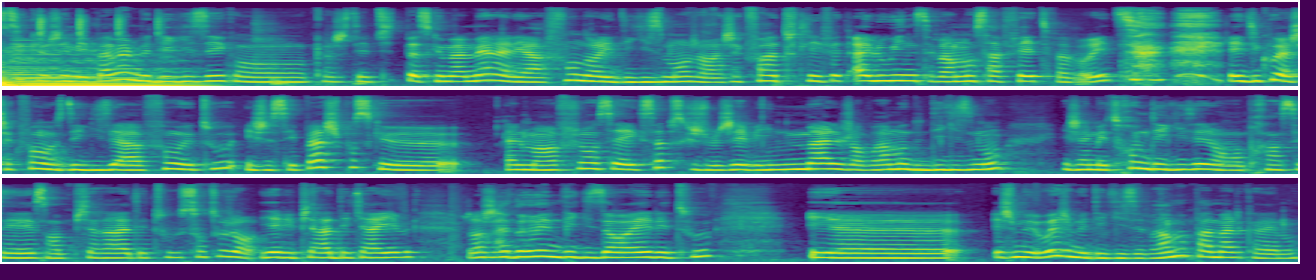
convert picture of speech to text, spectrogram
Sais que j'aimais pas mal me déguiser quand, quand j'étais petite parce que ma mère elle est à fond dans les déguisements. Genre à chaque fois, à toutes les fêtes, Halloween c'est vraiment sa fête favorite. Et du coup, à chaque fois on se déguisait à fond et tout. Et je sais pas, je pense que elle m'a influencée avec ça parce que j'avais une malle, genre vraiment de déguisement. J'aimais trop me déguiser genre en princesse, en pirate et tout. Surtout genre, il y avait Pirates des Caraïbes. Genre j'adorais me déguiser en elle et tout. Et, euh, et je, me, ouais, je me déguisais vraiment pas mal quand même.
